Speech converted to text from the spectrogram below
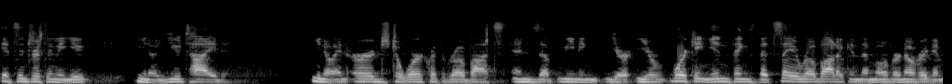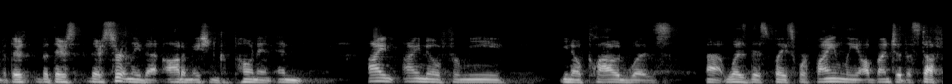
it's interesting that you you know you tied you know an urge to work with robots ends up meaning you're you're working in things that say robotic in them over and over again but there's but there's there's certainly that automation component. And i i know for me you know cloud was uh, was this place where finally a bunch of the stuff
